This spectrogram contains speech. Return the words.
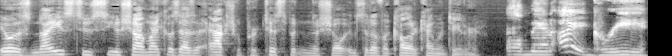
it was nice to see Shawn Michaels as an actual participant in the show instead of a color commentator. Oh man, I agree.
